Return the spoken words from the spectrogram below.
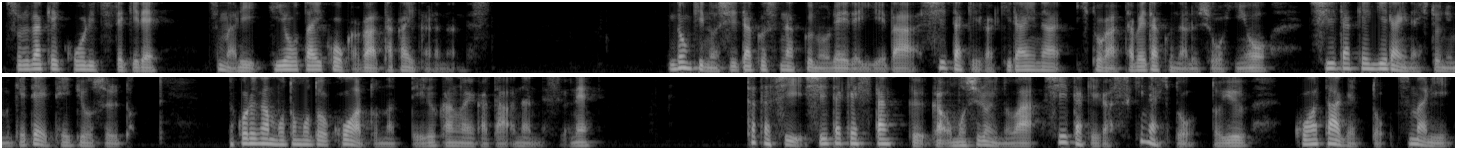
それだけ効率的で、つまり費用対効果が高いからなんです。ドンキの椎茸スナックの例で言えば、椎茸が嫌いな人が食べたくなる商品を椎茸嫌いな人に向けて提供すると。これがもともとコアとなっている考え方なんですよね。ただし、椎茸スナックが面白いのは、椎茸が好きな人というコアターゲット、つまり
